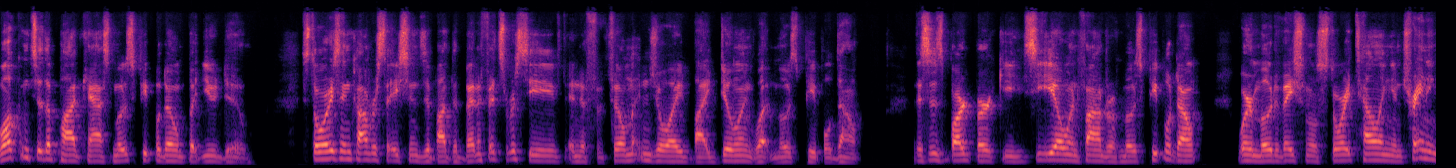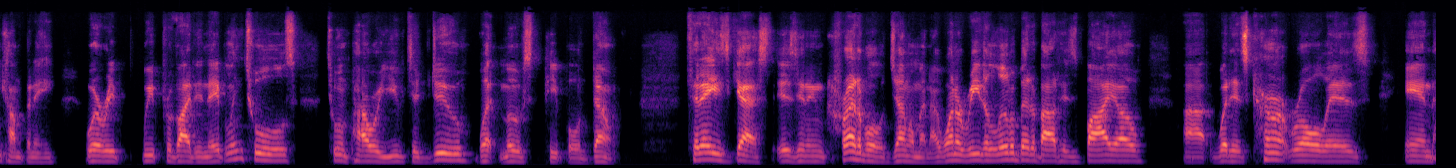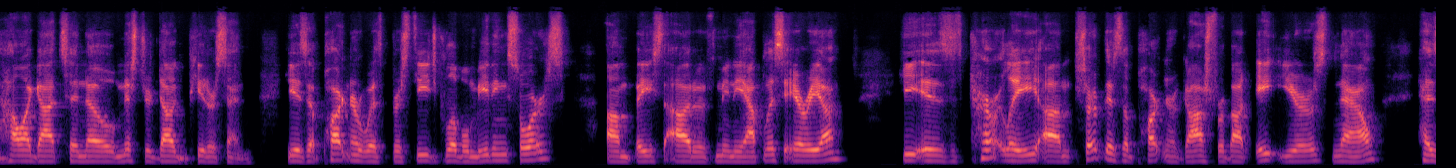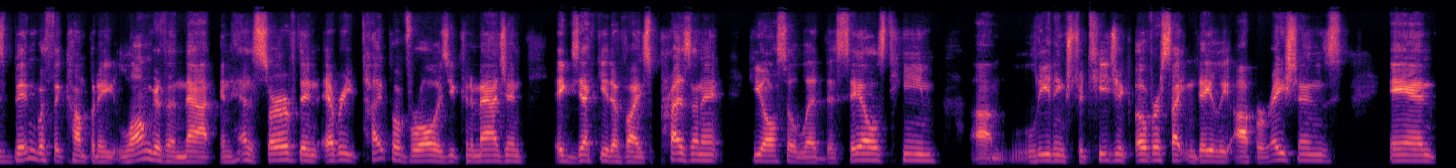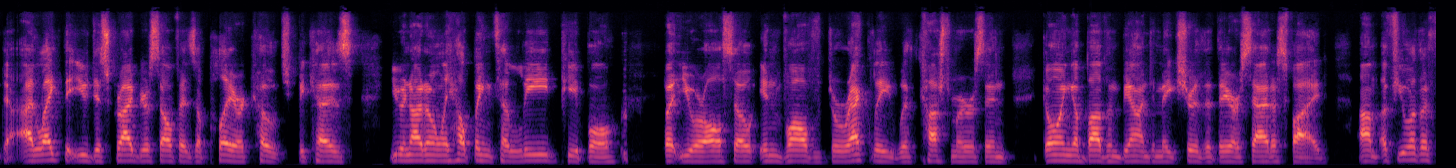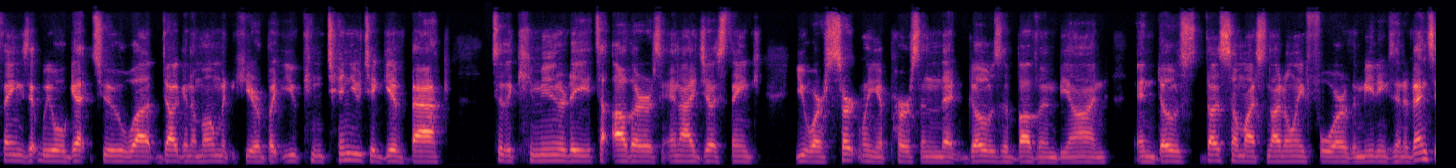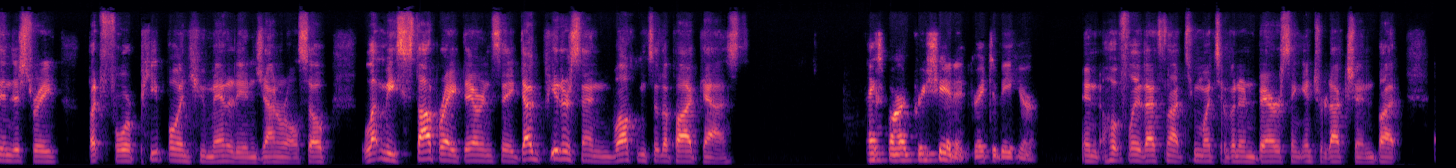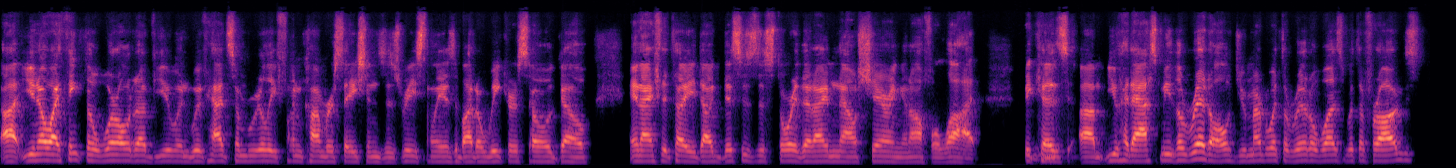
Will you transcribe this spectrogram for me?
Welcome to the podcast. Most people don't, but you do. Stories and conversations about the benefits received and the fulfillment enjoyed by doing what most people don't. This is Bart Berkey, CEO and founder of Most People Don't. We're a motivational storytelling and training company where we, we provide enabling tools to empower you to do what most people don't. Today's guest is an incredible gentleman. I want to read a little bit about his bio, uh, what his current role is, and how I got to know Mr. Doug Peterson. He is a partner with Prestige Global Meeting Source, um, based out of Minneapolis area. He is currently um, served as a partner, gosh, for about eight years now, has been with the company longer than that, and has served in every type of role, as you can imagine, executive vice president. He also led the sales team, um, leading strategic oversight and daily operations. And I like that you describe yourself as a player coach because you're not only helping to lead people, but you are also involved directly with customers and going above and beyond to make sure that they are satisfied. Um, a few other things that we will get to, uh, Doug, in a moment here, but you continue to give back to the community, to others. And I just think you are certainly a person that goes above and beyond and does, does so much not only for the meetings and events industry, but for people and humanity in general. So let me stop right there and say, Doug Peterson, welcome to the podcast. Thanks, Bart. Appreciate it. Great to be here. And hopefully that's not too much of an embarrassing introduction. But, uh, you know, I think the world of you, and we've had some really fun conversations as recently as about a week or so ago. And I have to tell you, Doug, this is the story that I'm now sharing an awful lot because um, you had asked me the riddle. Do you remember what the riddle was with the frogs?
